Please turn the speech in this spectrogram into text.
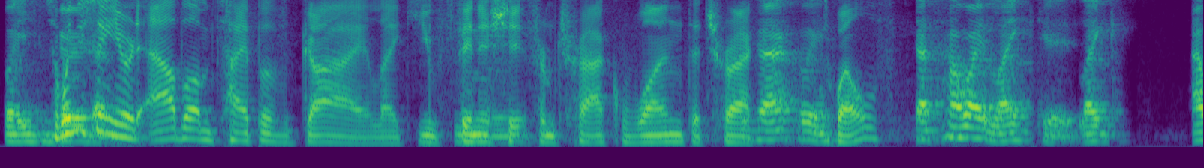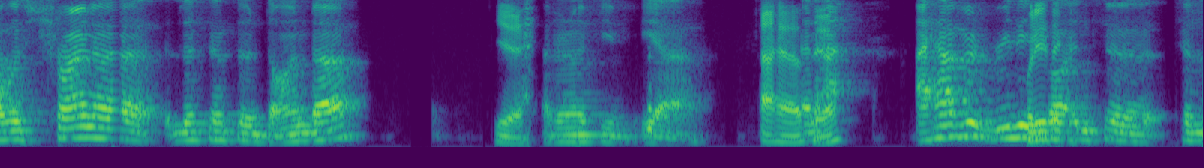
But it's so when you say you're an album type of guy, like you finish mm-hmm. it from track one to track exactly twelve. That's how I like it. Like I was trying to listen to Donda. Yeah. I don't know if you. Yeah. I have. And yeah. I haven't really gotten to to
